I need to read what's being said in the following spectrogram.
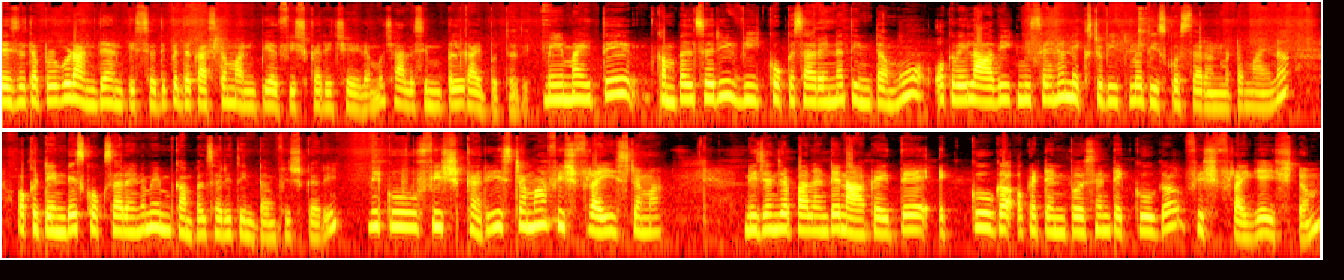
చేసేటప్పుడు కూడా అంతే అనిపిస్తుంది. పెద్ద కష్టం అనిపించదు ఫిష్ కర్రీ చేయడము. చాలా సింపుల్గా అయిపోతుంది. మేమైతే కంపల్సరీ వీక్ ఒకసారైనా తింటాము. ఒకవేళ ఆ వీక్ మిస్ అయినా నెక్స్ట్ వీక్లో తీసుకొస్తారనమాట మా ఆయన. ఒక టెన్ డేస్కి ఒకసారి అయినా మేము కంపల్సరీ తింటాం ఫిష్ కర్రీ. మీకు ఫిష్ కర్రీ ఇష్టమా? ఫిష్ ఫ్రై ఇష్టమా? నిజం చెప్పాలంటే నాకైతే ఎక్కువగా ఒక టెన్ పర్సెంట్ ఎక్కువగా ఫిష్ ఫ్రైయే ఇష్టం.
